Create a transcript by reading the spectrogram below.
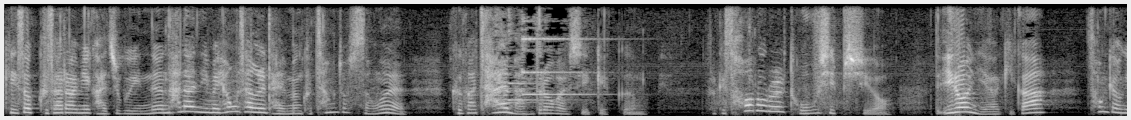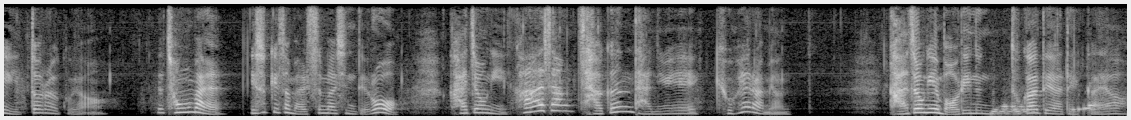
그래서 그 사람이 가지고 있는 하나님의 형상을 닮은 그 창조성을 그가 잘 만들어 갈 수 있게끔 그렇게 서로를 도우십시오. 이런 이야기가 성경에 있더라고요. 정말 예수께서 말씀하신 대로 가정이 가장 작은 단위의 교회라면 가정의 머리는 누가 돼야 될까요?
